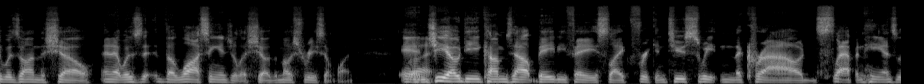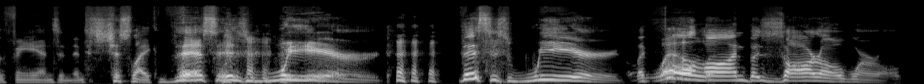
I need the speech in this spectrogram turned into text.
was on the show, and it was the Los Angeles show, the most recent one. And Right. God comes out babyface, like freaking too sweet in the crowd, slapping hands with fans, and it's just like this is weird. This is weird, like Well- full on bizarro world.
